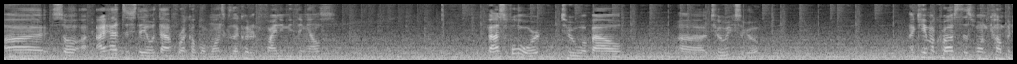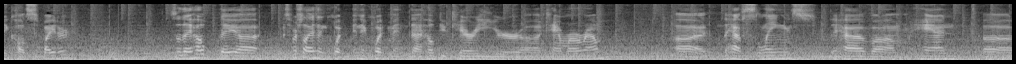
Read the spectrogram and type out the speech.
Uh, so I had to stay with that for a couple months because I couldn't find anything else. Fast forward to about uh, two weeks ago, I came across this one company called Spider. So they help, they specialize in, in, equipment that help you carry your uh, camera around. Uh, they have slings, they have um, hand, uh,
